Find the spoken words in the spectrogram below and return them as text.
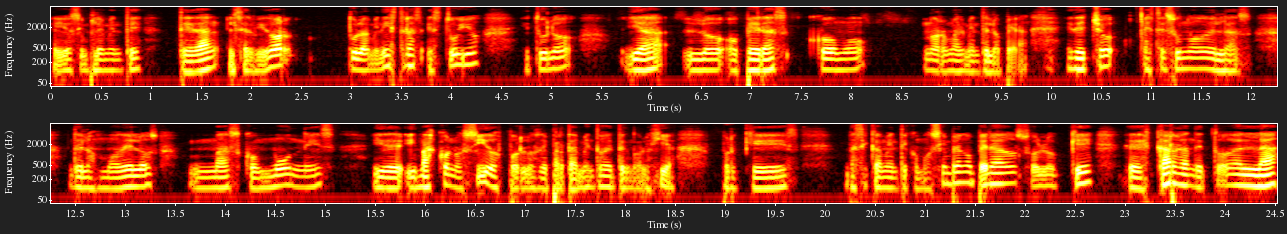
Ellos simplemente te dan el servidor, tú lo administras, es tuyo y tú lo ya lo operas como normalmente lo operan. De hecho, este es uno de, las, de los modelos más comunes y, y más conocidos por los departamentos de tecnología, porque es básicamente como siempre han operado, solo que se descargan de todas las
